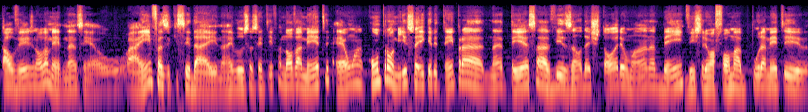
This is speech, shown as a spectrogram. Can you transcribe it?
talvez novamente, né? Assim, é o, a ênfase que se dá aí na revolução científica, novamente, é um compromisso aí que ele tem para né, ter essa visão da história humana bem vista de uma forma puramente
